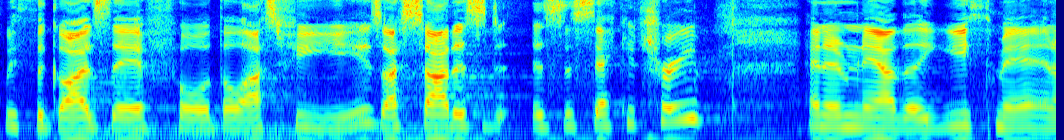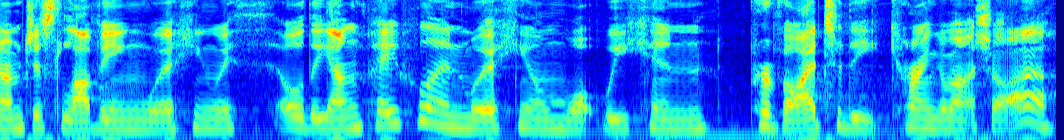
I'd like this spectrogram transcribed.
with the guys there for the last few years. I started as, as the secretary and am now the youth mayor, and I'm just loving working with all the young people and working on what we can provide to the Corangamite Shire.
